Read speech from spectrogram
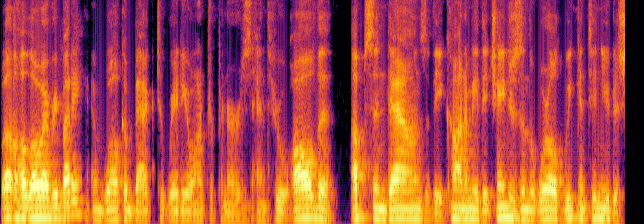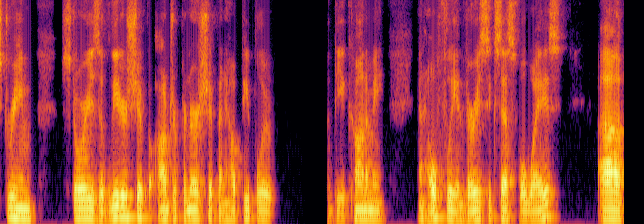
Well, hello, everybody, and welcome back to Radio Entrepreneurs. And through all the ups and downs of the economy, the changes in the world, we continue to stream stories of leadership, entrepreneurship, and how people are with the economy, and hopefully in very successful ways. Uh,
